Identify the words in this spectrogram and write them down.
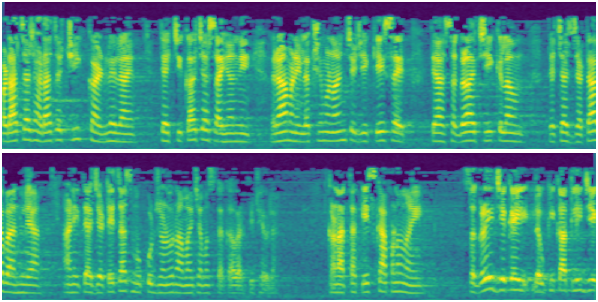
पडाच्या झाडाचं चीक काढलेलं आहे. त्या चिकाच्या साह्याने राम आणि लक्ष्मणांचे जे केस आहेत त्या सगळा चीक लावून त्याच्या जटा बांधल्या आणि त्या जटेचाच मुकुट जणू रामाच्या मस्तकावरती ठेवला. कारण आता केस कापणं नाही. सगळे जे काही लौकिकातली जे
